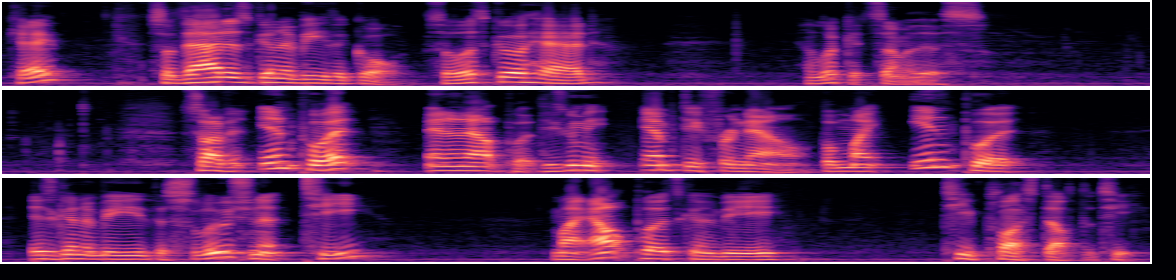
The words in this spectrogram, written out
Okay? So that is going to be the goal. So let's go ahead and look at some of this. So I have an input and an output. These are going to be empty for now, but my input is going to be the solution at t. My output is going to be t plus delta t.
